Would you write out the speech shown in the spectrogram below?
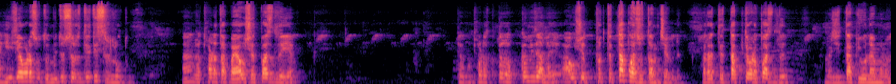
हे जेवढाच होतो मी दुसरं ते तिसरीला होतो. हा थोडा ताप आहे औषध पाजलंय. त्यामुळे थोडा तर कमी झालाय. औषध फक्त तापाच होतं आमच्याकडं. रात्री ताप तेवढा पाजलं. म्हणजे ताप येऊ नये म्हणून.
